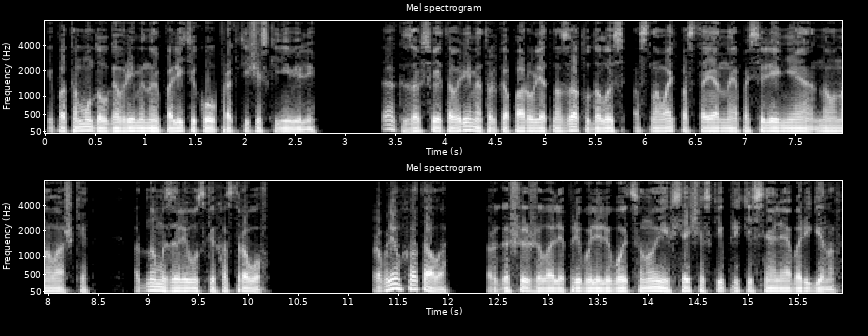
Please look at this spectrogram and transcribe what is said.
и потому долговременную политику практически не вели. Так, за все это время только пару лет назад удалось основать постоянное поселение на Уналашке, одном из Оливудских островов. Проблем хватало. Торгаши желали прибыли любой ценой и всячески притесняли аборигенов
